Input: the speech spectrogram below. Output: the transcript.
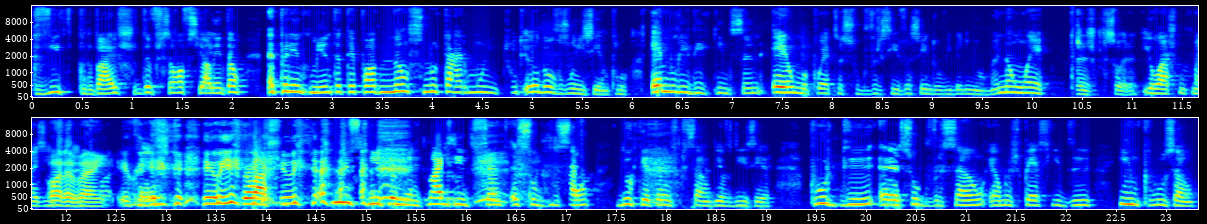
que vive por baixo da versão oficial. Então, aparentemente, até pode não se notar muito. Eu dou-vos um exemplo. Emily Dickinson é uma poeta subversiva, sem dúvida nenhuma. Não é transgressora. Eu acho muito mais interessante. Ora bem, eu, é, eu, ia, eu acho infinitamente mais interessante a subversão do que a transgressão, devo dizer. Porque a subversão é uma espécie de implosão.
